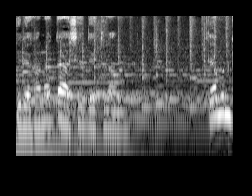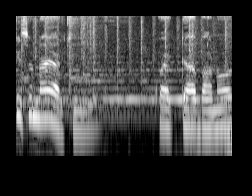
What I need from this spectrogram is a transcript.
চিড়িয়াখানাতে আসে দেখলাম। তেমন কিছু নাই আর কি। কয়েকটা বানর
